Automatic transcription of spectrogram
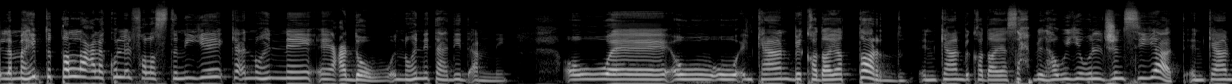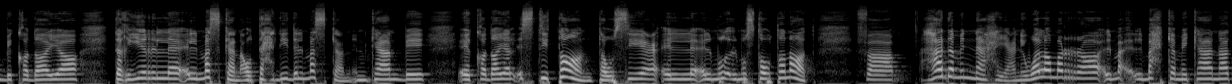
لما هي بتطلع على كل الفلسطينية كأنه هن آه، عدو إنه هن تهديد أمني. وإن كان بقضايا الطرد إن كان بقضايا سحب الهوية والجنسيات إن كان بقضايا تغيير المسكن أو تحديد المسكن إن كان بقضايا الاستيطان توسيع المستوطنات. فهذا من ناحية يعني ولا مرة المحكمة كانت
